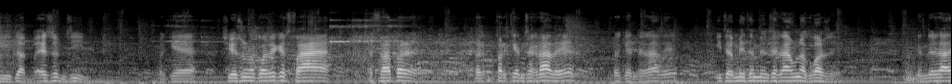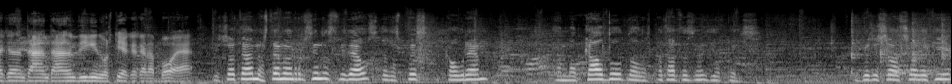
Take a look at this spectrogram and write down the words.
I és senzill, perquè això és una cosa que es fa, es fa per, per, perquè ens agrada, eh? perquè ens agrada, i també també ens agrada una cosa, que ens agrada que de tant en tant diguin, hòstia, que ha quedat bo, eh? I això també estem enrossint els fideus que després caurem amb el caldo de les patates i el peix. Després això, això d'aquí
